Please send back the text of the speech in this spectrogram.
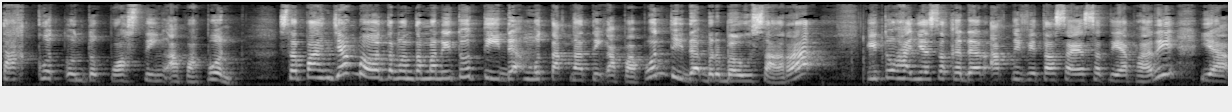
takut untuk posting apa pun. Sepanjang bahwa teman-teman itu tidak ngutak-ngatik apa pun, tidak berbau sara, itu hanya sekedar aktivitas saya setiap hari, ya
